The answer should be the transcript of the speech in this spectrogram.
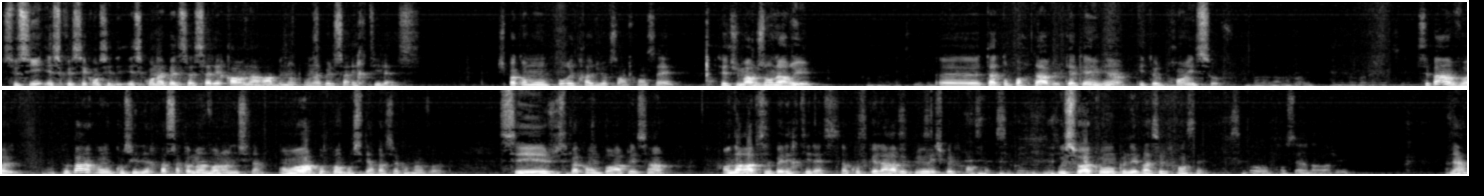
Ceci, est-ce que c'est qu'on appelle ça sariqa en arabe? Non, on appelle ça ikhtilas. Je sais pas comment on pourrait traduire ça en français. Si tu marches dans la rue, euh, tu as ton portable, quelqu'un vient, il te le prend et il sauve. C'est pas un vol. On peut pas, on considère pas ça comme un vol en islam. On va voir pourquoi on considère pas ça comme un vol. C'est, je sais pas comment on pourrait appeler ça. En arabe, ça s'appelle irtiles. Ça prouve que l'arabe est plus riche que le français. Ou soit qu'on connaît pas assez le français. C'est quoi en français un arraché Non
